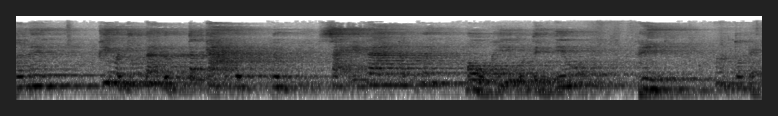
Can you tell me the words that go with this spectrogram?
cho nên khi mà chúng ta được tất cả được, được xảy ra trong cái bầu khí của tình yêu thì nó tốt đẹp.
